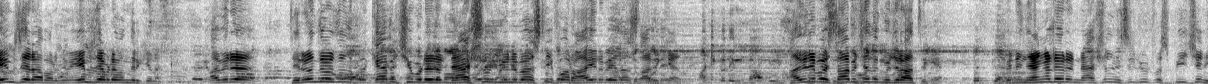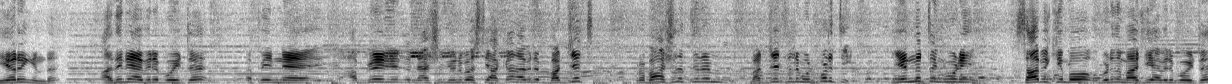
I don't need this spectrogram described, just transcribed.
എയിംസ് തരാ പറഞ്ഞു. എയിംസ് എവിടെ വന്നിരിക്കണം അവർ തിരുവനന്തപുരത്ത് നിന്ന് പ്രഖ്യാപിച്ചു ഇവിടെ ഒരു നാഷണൽ യൂണിവേഴ്സിറ്റി ഫോർ ആയുർവേദ സ്ഥാപിക്കാൻ. അതിനിപ്പോൾ സ്ഥാപിച്ചത് ഗുജറാത്തിൽ. പിന്നെ ഞങ്ങളുടെ ഒരു national institute for speech and hearing ഉണ്ട്. അതിനെ അവർ പോയിട്ട് പിന്നെ അപ്ഗ്രേഡ് ചെയ്ത് നാഷണൽ യൂണിവേഴ്സിറ്റി ആക്കാൻ അവർ ബഡ്ജറ്റ് പ്രഭാഷണത്തിലും ബഡ്ജറ്റിലും ഉൾപ്പെടുത്തി. എന്നിട്ടും കൂടി സ്ഥാപിക്കുമ്പോൾ ഇവിടുന്ന് മാറ്റി അവർ പോയിട്ട്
